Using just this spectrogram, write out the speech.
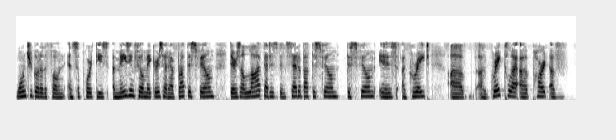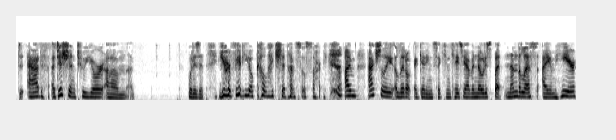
won't you go to the phone and support these amazing filmmakers that have brought this film? There's a lot that has been said about this film. This film is a great, uh, a great uh, part of add addition to your um, what is it? Your video collection. I'm so sorry. I'm actually a little uh, getting sick in case you haven't noticed, but nonetheless, I am here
